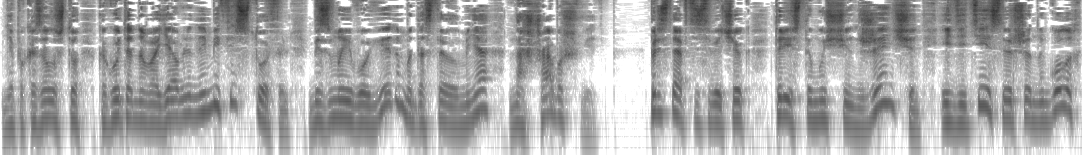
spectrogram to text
Мне показалось, что какой-то новоявленный Мефистофель без моего ведома доставил меня на шабаш ведьм. Представьте себе человек 300 мужчин, женщин и детей совершенно голых,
